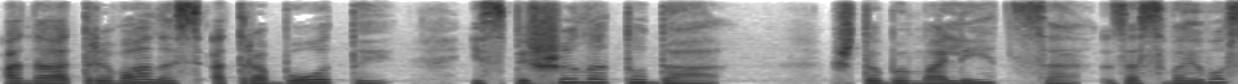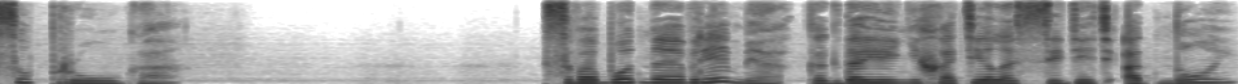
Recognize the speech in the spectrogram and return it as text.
она отрывалась от работы и спешила туда, чтобы молиться за своего супруга. В свободное время, когда ей не хотелось сидеть одной,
